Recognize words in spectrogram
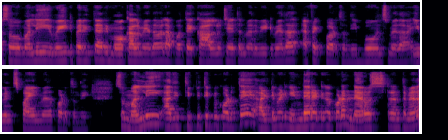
సో, మళ్ళీ వెయిట్ పెరిగితే అది మోకాళ్ళ మీదో లేకపోతే కాళ్ళు, చేతుల మీద వీటి మీద ఎఫెక్ట్ పడుతుంది. బోన్స్ మీద ఈవెన్ స్పైన్ మీద పడుతుంది. సో, మళ్ళీ అది తిప్పి తిప్పి కొడితే అల్టిమేట్‌గా ఇండైరెక్ట్‌గా కూడా నెర్వ్ స్ట్రెంత్ మీద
